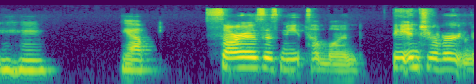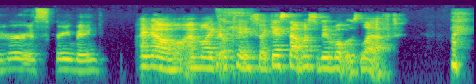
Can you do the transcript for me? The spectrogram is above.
Mm-hmm. Yep. Sarah's is meet someone. The introvert in her is screaming. I know. I'm like, okay, so I guess that must have been what was left.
